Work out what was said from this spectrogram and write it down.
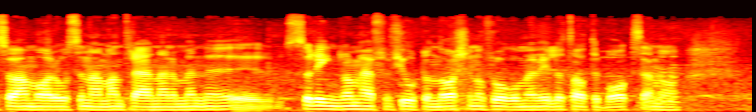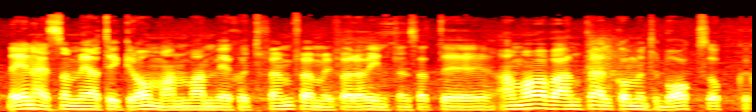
så han var hos en annan tränare. Men så ringde de här för 14 dagar sedan och frågade om jag ville ta tillbaka honom. Det är en häst som jag tycker om. Han vann V75 för mig förra vintern så att, han var varmt välkommen tillbaka och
